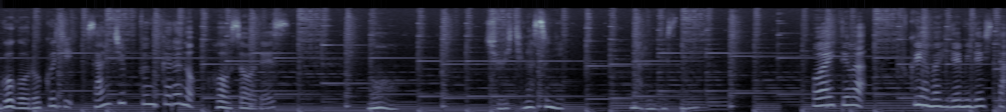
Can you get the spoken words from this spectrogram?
午後6時30分からの放送です。もう11月になるんですね。お相手は福山秀美でした。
